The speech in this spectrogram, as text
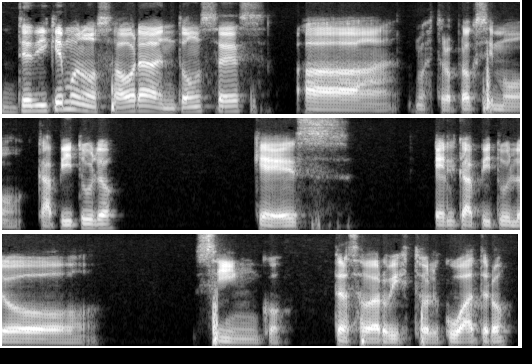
Dediquémonos ahora entonces a nuestro próximo capítulo, que es el capítulo 5, tras haber visto el 4,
